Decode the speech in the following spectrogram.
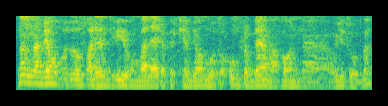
non abbiamo potuto fare tanti video con Valerio perché abbiamo avuto un problema con uh, YouTube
